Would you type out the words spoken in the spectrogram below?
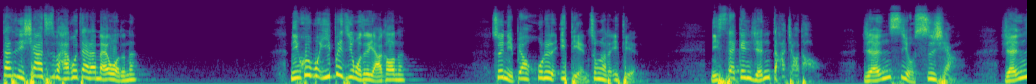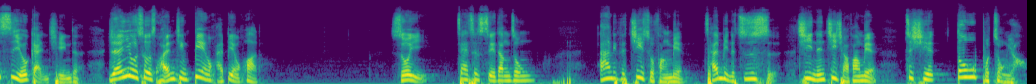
但是你下次是不是还会再来买我的呢？你会不会一辈子用我这个牙膏呢？所以你不要忽略了一点重要的一点，你是在跟人打交道，人是有思想，人是有感情的，人又受环境变化变化的。所以在这个世界当中。安利的技术方面、产品的知识、技能技巧方面，这些都不重要，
